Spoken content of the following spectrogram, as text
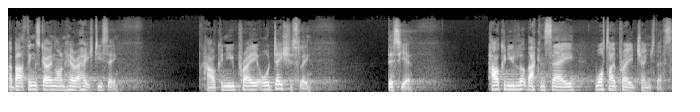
about things going on here at HTC. How can you pray audaciously this year? How can you look back and say, what I prayed changed this?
